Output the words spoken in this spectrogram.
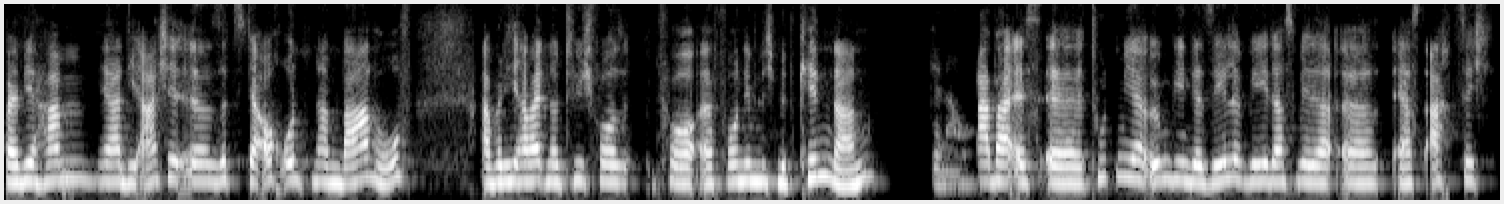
Weil wir haben, ja, die Arche äh, sitzt ja auch unten am Bahnhof, aber die arbeiten natürlich vor, vor, äh, vornehmlich mit Kindern. Genau. Aber es äh, tut mir irgendwie in der Seele weh, dass wir äh, erst 80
